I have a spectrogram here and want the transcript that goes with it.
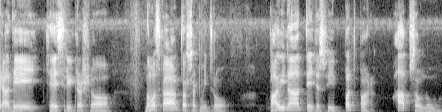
રાધે, જય શ્રી કૃષ્ણ. નમસ્કાર દર્શક મિત્રો. ભાવિના તેજસ્વી પથ પર આપ સૌનું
